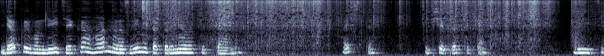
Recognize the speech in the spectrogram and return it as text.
Дякую вам. Дивіться, яка гарно розвинута коренева система. Бачите? Взагалі красота. Дивіться.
